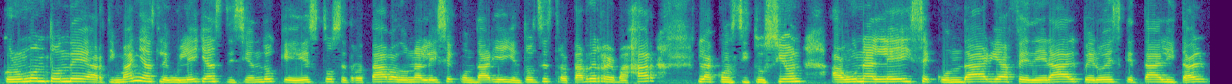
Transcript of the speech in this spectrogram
con un montón de artimañas leguleyas diciendo que esto se trataba de una ley secundaria y entonces tratar de rebajar la constitución a una ley secundaria federal, pero es que tal y tal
